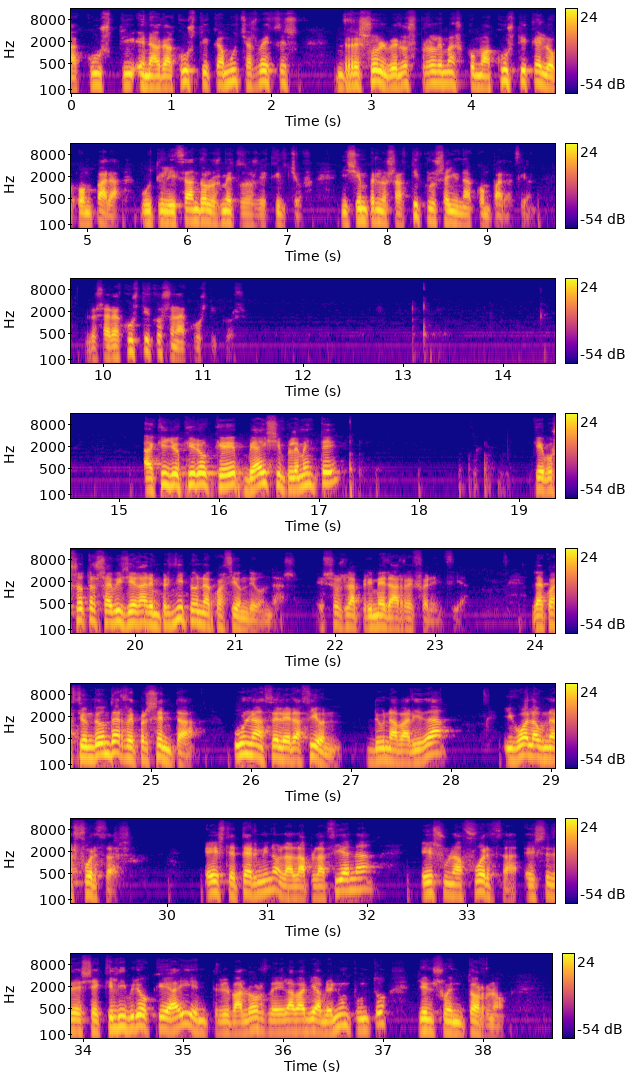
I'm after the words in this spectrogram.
aeroacústica muchas veces resuelve los problemas como acústica y lo compara utilizando los métodos de Kirchhoff. Y siempre en los artículos hay una comparación. Los aeroacústicos son acústicos. Aquí yo quiero que veáis simplemente que vosotros sabéis llegar en principio a una ecuación de ondas. Eso es la primera referencia. La ecuación de ondas representa una aceleración de una variedad igual a unas fuerzas. Este término, la laplaciana, es una fuerza, ese desequilibrio que hay entre el valor de la variable en un punto y en su entorno.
